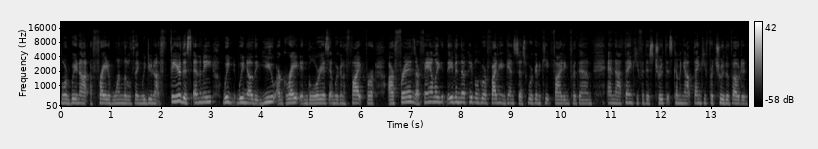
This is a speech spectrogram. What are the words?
Lord, we're not afraid of one little thing. We do not fear this enemy. We we know that you are great and glorious, and we're going to fight for our friends, our family, even the people who are fighting against us. We're going to keep fighting for them. And I thank you for this truth that's coming coming out. Thank you for True the Vote and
